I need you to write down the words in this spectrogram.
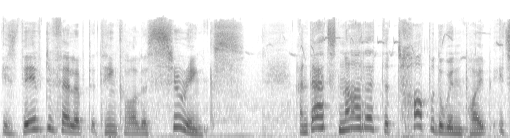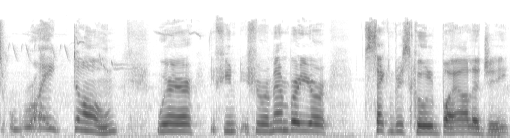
is they've developed a thing called a syrinx. And that's not at the top of the windpipe, it's right down where, if you, if you remember your secondary school biology,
